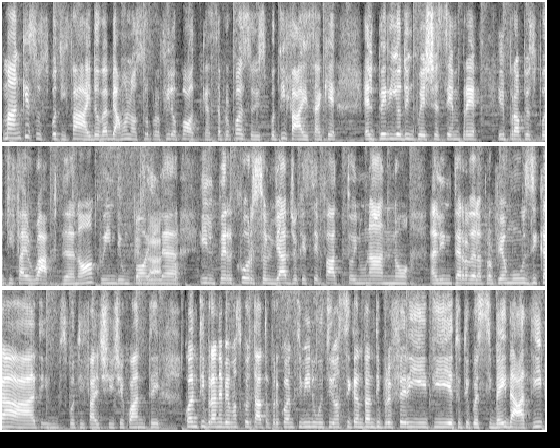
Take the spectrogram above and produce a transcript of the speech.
ma anche su Spotify, dove abbiamo il nostro profilo podcast. A proposito di Spotify, sai che è il periodo in cui esce sempre il proprio Spotify Wrapped, no? Quindi un po' esatto. il, il, percorso, il viaggio che si è fatto in un anno all'interno della propria musica. Spotify ci dice quanti, quanti brani abbiamo ascoltato, per quanti minuti, i nostri cantanti preferiti e tutti questi bei dati,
